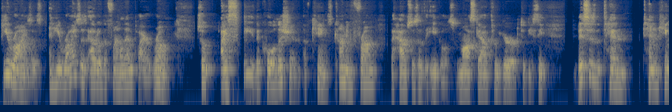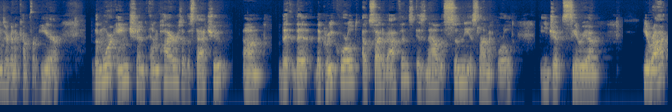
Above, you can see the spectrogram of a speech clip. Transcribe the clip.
He rises, and he rises out of the final empire, Rome. So I see the coalition of kings coming from the houses of the eagles, Moscow through Europe to DC. This is the 10, 10 kings are going to come from here. The more ancient empires of the statue, um, the, the, the Greek world outside of Athens is now the Sunni Islamic world, Egypt, Syria, Iraq,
